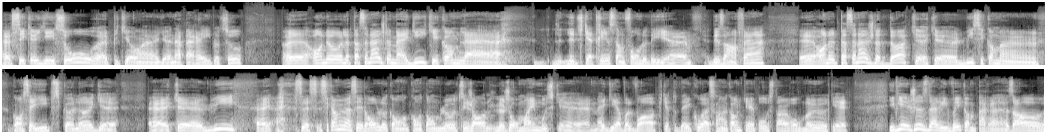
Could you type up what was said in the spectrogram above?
euh, c'est qu'il est sourd, euh, puis qu'il a a un appareil, tout ça. On a le personnage de Maggie qui est comme l'éducatrice, dans le fond, des, des enfants. On a le personnage de Doc, que lui, c'est comme un conseiller psychologue. Euh, que lui, euh, c'est quand même assez drôle qu'on tombe là, tu sais, genre le jour même où que Maggie elle va le voir, puis que tout d'un coup elle se rend compte qu'il y a un poster au mur, que il vient juste d'arriver comme par hasard.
